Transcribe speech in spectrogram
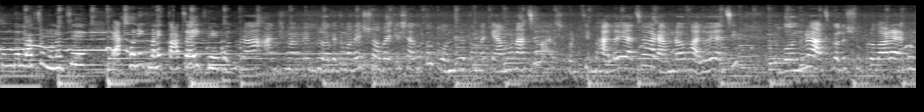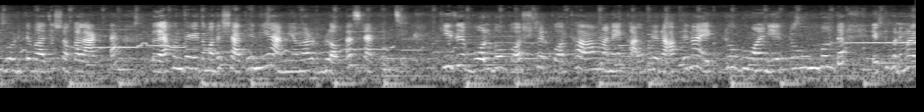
সুন্দর লাগছে মনে হচ্ছে এখনই মানে কাঁচাই খেয়ে বন্ধুরা আন্টি মাম্মি ব্লগে তোমাদের সবাইকে স্বাগত। বন্ধুরা তোমরা কেমন আছো? আশা করছি ভালোই আছো আর আমরাও ভালোই আছি। বন্ধুরা আজকে হলো শুক্রবার আর এখন ঘড়িতে বাজে সকাল আটটা। তো এখন থেকে তোমাদের সাথে নিয়ে আমি আমার ব্লগটা স্টার্ট করছি। কি যে বলব কষ্টের কথা মানে কালকে রাতে না একটু ঘুম হয়নি একটু ঘুম বলতে একটুখানি মানে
